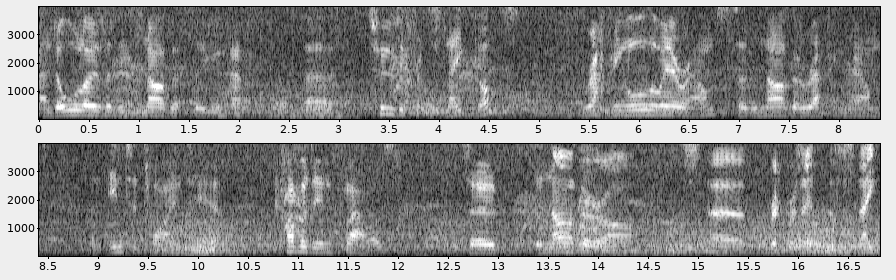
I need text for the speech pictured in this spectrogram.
and all over these nagas so you have uh, two different snake gods wrapping all the way around. So the naga wrapping around and intertwined here covered in flowers. So the Naga are, uh, represent the snake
